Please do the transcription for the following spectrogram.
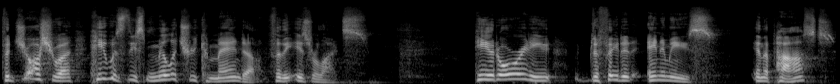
For Joshua, he was this military commander for the Israelites. He had already defeated enemies in the past.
